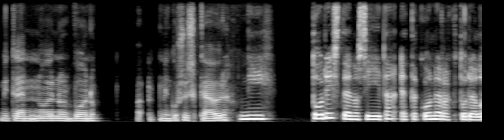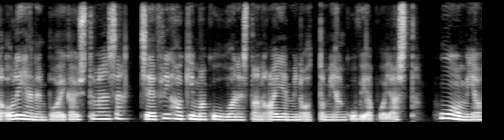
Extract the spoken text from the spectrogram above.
Miten noin on voinut niin kuin siis käydä? Niin. Todisteena siitä, että Konerak todella oli hänen poikaystävänsä, Jeffrey haki makuuhuoneestaan aiemmin ottamiaan kuvia pojasta. Huomio,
